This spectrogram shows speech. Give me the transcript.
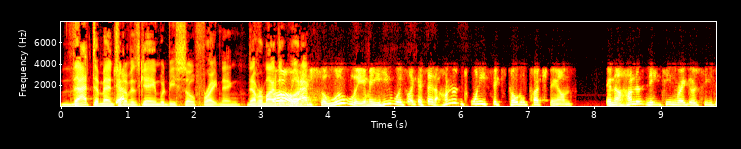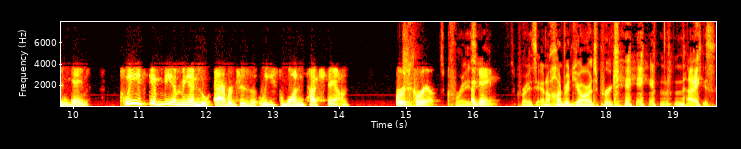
that dimension Yep. of his game would be so frightening. Never mind the Oh, running. absolutely. I mean, he was, like I said, 126 total touchdowns in 118 regular season games. Please give me a man who averages at least one touchdown for his career, It's crazy. a game. It's crazy. And 100 yards per game. nice.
